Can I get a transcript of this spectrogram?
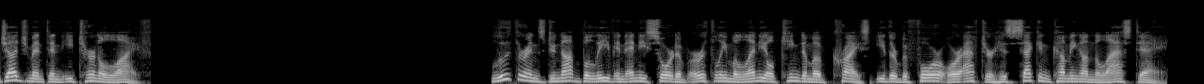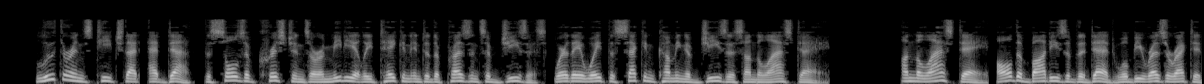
Judgment and eternal life Lutherans do not believe in any sort of earthly millennial kingdom of Christ either before or after his second coming on the last day. Lutherans teach that, at death, the souls of Christians are immediately taken into the presence of Jesus, where they await the second coming of Jesus on the last day. On the last day, all the bodies of the dead will be resurrected,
